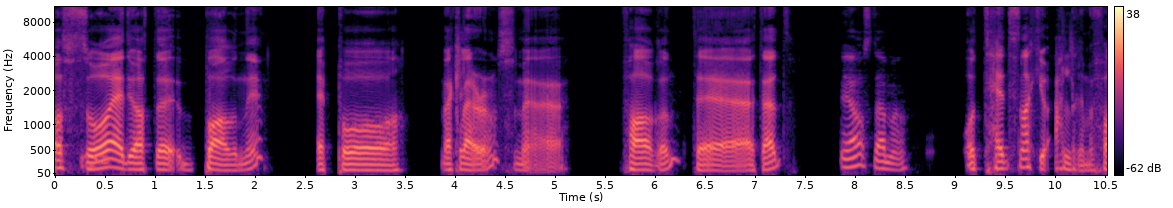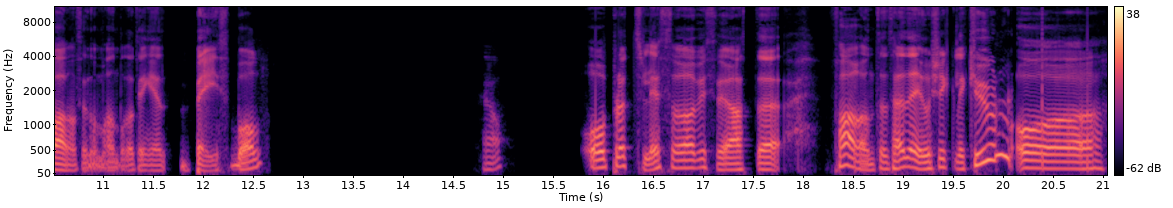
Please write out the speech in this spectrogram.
Og så er det jo at eh, Barney er på McLarens med faren til Ted. Ja, stemmer. Og Ted snakker jo aldri med faren sin om andre ting enn baseball. Ja. Og plutselig så viser vi at eh, faren til Ted er jo skikkelig kul, og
